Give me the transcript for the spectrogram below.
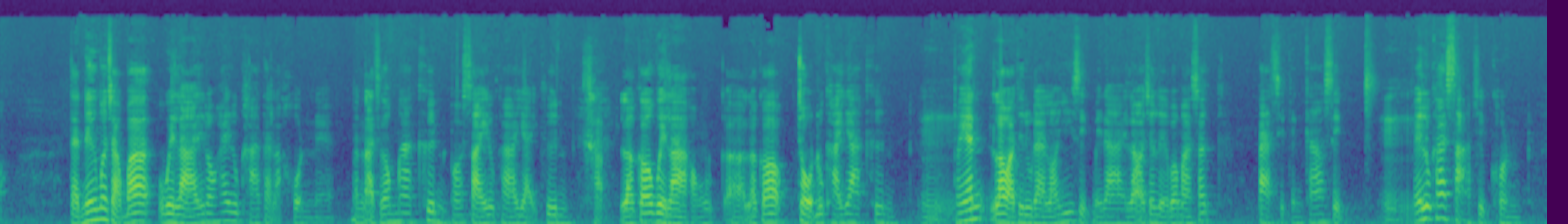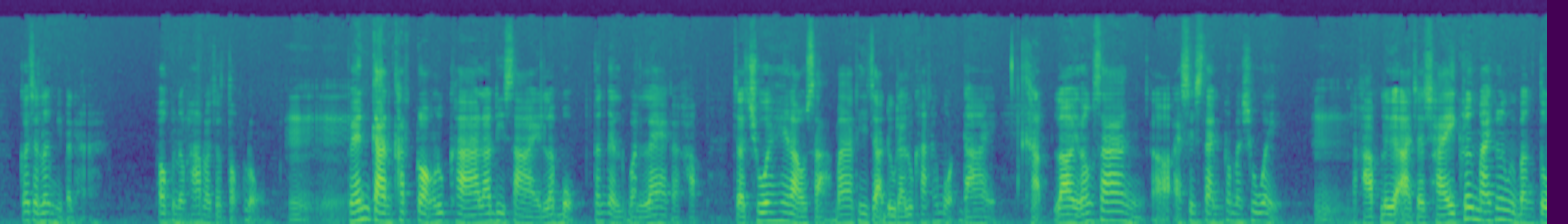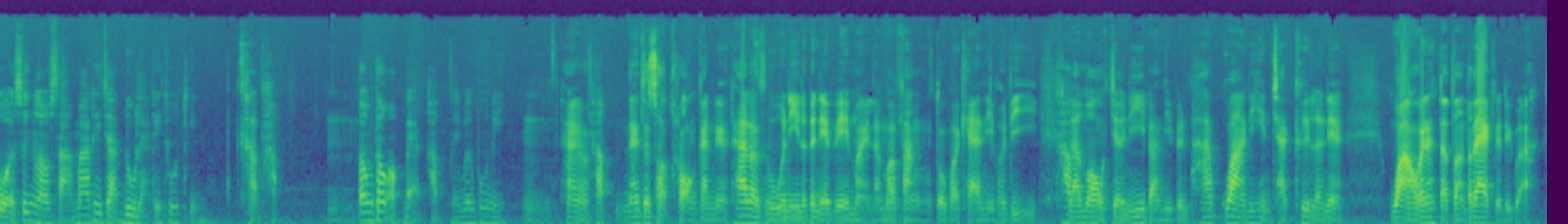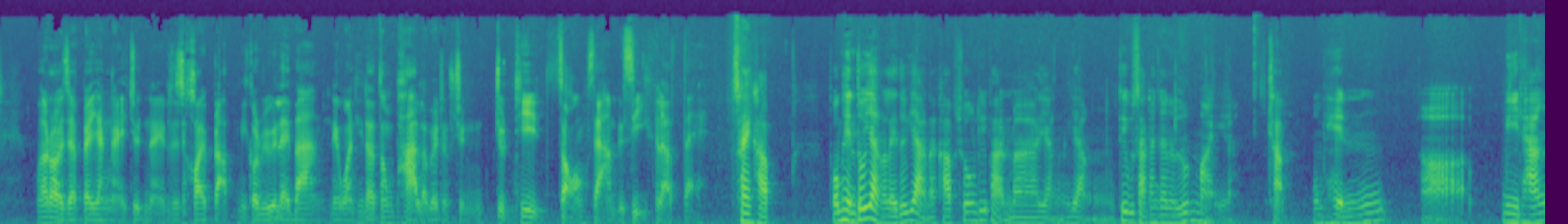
แต่เนื่องมาจากว่าเวลาที่เราให้ลูกค้าแต่ละคนเนี่ยมันอาจจะต้องมากขึ้น เพราะไซส์ลูกค้าใหญ่ขึ้นครับแล้วก็เวลาของเอ่อแล้วก็โจทย์ลูกค้ายากขึ้นอืมเพราะฉะนั้นเราอาจจะดูแล 120 ไม่ได้ เราอาจจะเหลือประมาณสัก 80เป็น90อืมให้ลูกค้า 30 คนก็จะเริ่มมีปัญหา เพราะคุณภาพเราจะตกลงอืมอืมเพราะฉะนั้นการคัดกรองลูกค้าแล้วดีไซน์ระบบตั้งแต่วันแรกอะครับจะช่วยให้เราสามารถที่จะดูแลลูกค้าทั้งหมดได้ครับเราจะต้องสร้างเอ่อ assistant เข้ามาช่วยอืม นะครับหรืออาจจะใช้เครื่องไม้เครื่องมือบางตัว ซึ่งเราสามารถที่จะดูแลได้ทั่วถึงครับครับต้องต้องออกแบบครับในเรื่องพวกนี้อืมถ้าเราครับน่าจะสอดคล้องกันเนอะถ้าเราสมมติวันนี้เราเป็น FA ใหม่แล้วมาฟังตัวพอดแคสต์นี้พอดีครับแล้วมองเจอร์นี่แบบนี้เป็นภาพกว้างที่เห็นชัดขึ้นแล้วเนี่ย วางไว้ตั้งแต่ตอนแรกเลยดีกว่า ว่าเราจะไปยังไงจุดไหน เราจะคอยปรับมีกลยุทธ์อะไรบ้าง ในวันที่เราต้องผ่านเราไปถึงจุดที่ 2 3 หรือ4ก็แล้วแต่ ใช่ครับ ผมเห็นตัวอย่างอะไรตัวอย่างนะครับ ช่วงที่ผ่านมาอย่างอย่างที่ปรึกษาทางการเงินรุ่นใหม่นะครับ ผมเห็นเอ่อมีทั้ง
